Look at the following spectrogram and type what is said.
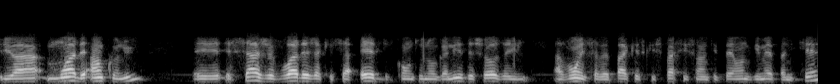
il y a moins d'inconnus. Et, et ça, je vois déjà que ça aide quand on organise des choses. Et avant, ils ne savaient pas qu'est-ce qui se passe, ils sont un petit peu, entre guillemets, paniqués.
